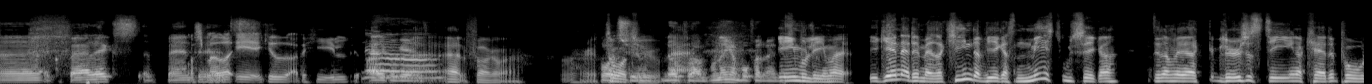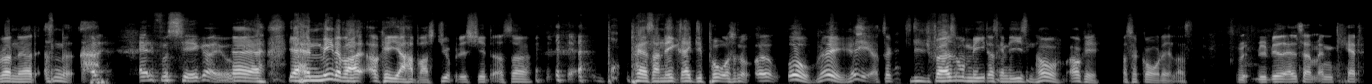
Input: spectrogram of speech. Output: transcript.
Uh, acrobatics, advantage... Og smadrer ægget og det hele. Det Ja, det går galt. Alt fucker bare. Okay, 22. 22. No Ja. problem. Hun har ikke brug for advantage. Ingen problemer. Igen er det Mazakine, der virker sådan mest usikker. Det der med at løse sten og kattepoterne. Og er sådan, Alt for sikker jo. ja, ja, ja, han mener bare, okay, jeg har bare styr på det shit, og så passer han ikke rigtig på, og sådan, oh, oh hey, hey, og så lige de første par meter skal han lige sådan, oh, okay, og så går det ellers. Vi, vi ved alle sammen, at en kat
